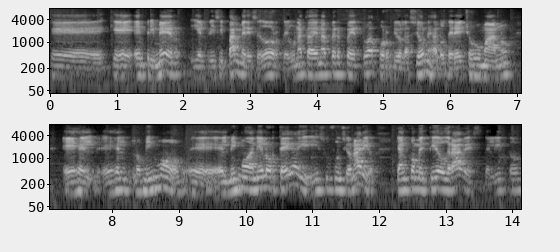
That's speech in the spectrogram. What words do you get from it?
que, que, en primer y el principal merecedor de una cadena perpetua por violaciones a los derechos humanos es el, es el, los mismos, el mismo Daniel Ortega y sus funcionarios que han cometido graves delitos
